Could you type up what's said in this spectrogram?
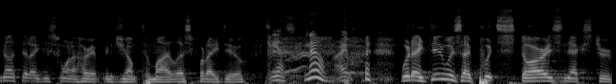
not that I just want to hurry up and jump to my list, but I do. yes. No. I. what I did was I put stars next to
